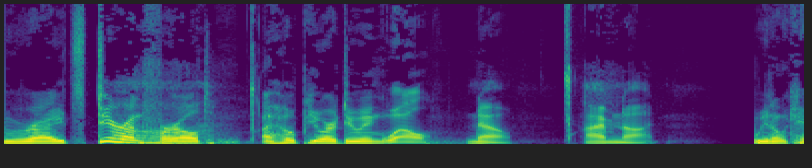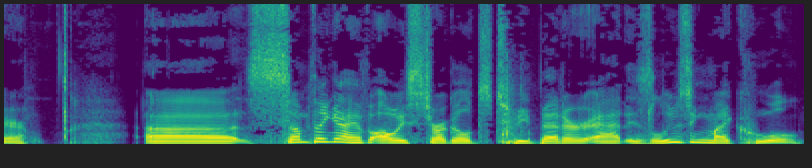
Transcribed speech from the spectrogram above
who writes Dear Oh. Unfurled, I hope you are doing well. No, I'm not. We don't care. Uh, something I have always struggled to be better at is losing my cool.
